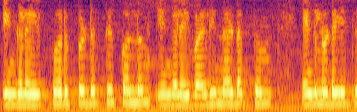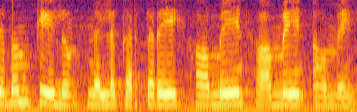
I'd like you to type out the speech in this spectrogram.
எங்களை பொறுப்படுத்திக் கொள்ளும் எங்களை வழிநடத்தும் எங்களுடைய ஜெபம் கேளும் நல்ல கர்த்தரே. ஆமேன் ஆமேன் ஆமேன்.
